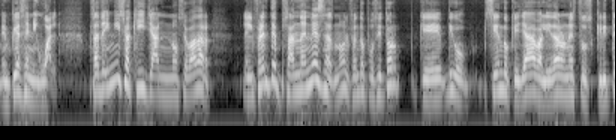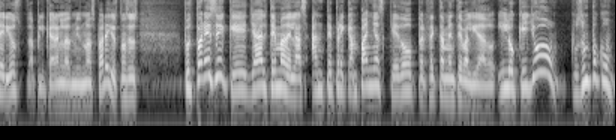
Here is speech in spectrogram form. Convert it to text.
empiecen igual. O sea, de inicio aquí ya no se va a dar. El frente pues anda en esas, ¿no? El frente opositor, que digo, siendo que ya validaron estos criterios, aplicarán las mismas para ellos. Entonces, pues parece que ya el tema de las anteprecampañas quedó perfectamente validado. Y lo que yo, pues un poco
